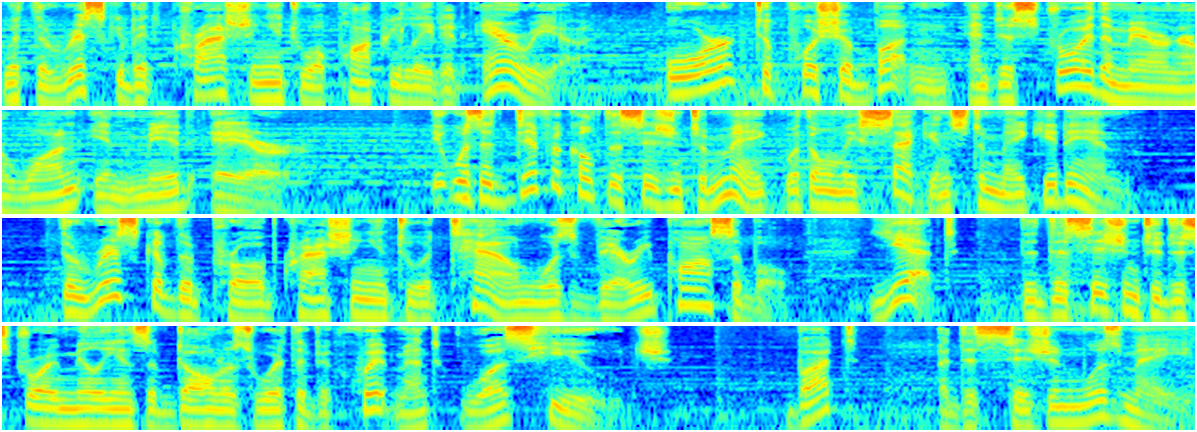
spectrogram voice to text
with the risk of it crashing into a populated area, or to push a button and destroy the Mariner 1 in mid air. It was a difficult decision to make with only seconds to make it in. The risk of the probe crashing into a town was very possible, yet, the decision to destroy millions of dollars worth of equipment was huge. But a decision was made.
